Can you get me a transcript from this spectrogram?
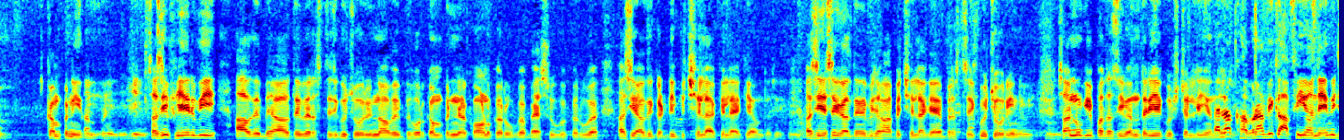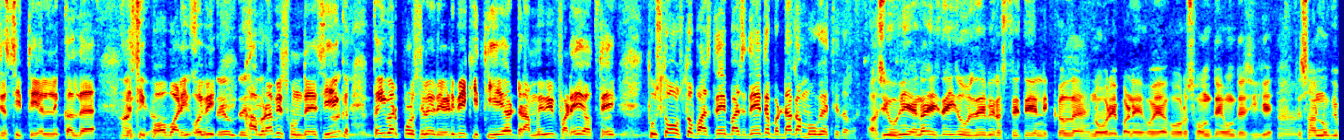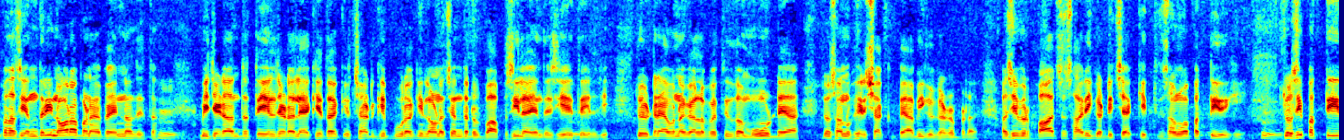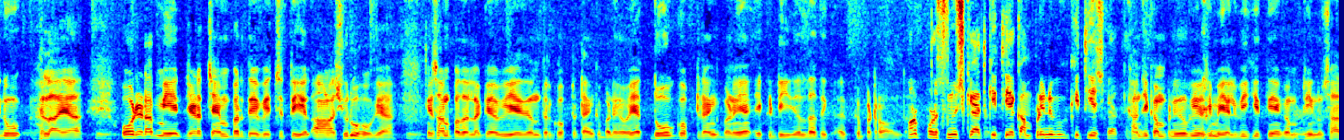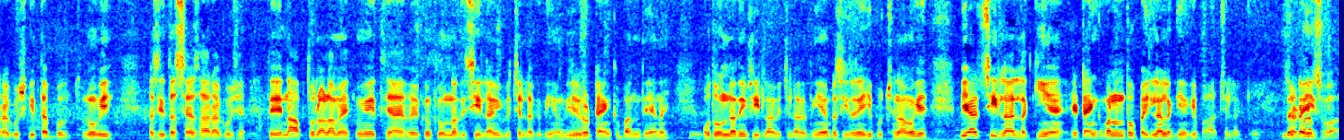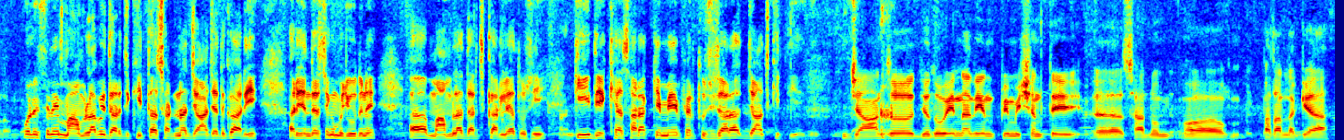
ਕੰਪਨੀ ਦੀ ਕੰਪਨੀ ਦੀ, ਜੀ। ਹੈ ਅਸੀਂ ਫੇਰ ਵੀ ਆਪਦੇ ਬਿਹਾਰ ਦੇ ਵੀ ਰਸਤੇ 'ਚ ਕੋਈ ਚੋਰੀ ਨਾ ਹੋਵੇ ਵੀ ਹੋਰ ਕੰਪਨੀ ਨਾਲ ਕੌਣ ਕਰੂਗਾ ਬੈਸੂਗਾ ਕਰੂਗਾ। ਅਸੀਂ ਆਪਦੀ ਗੱਡੀ ਪਿੱਛੇ ਲਾ ਕੇ ਲੈ ਕੇ ਆਉਂਦੇ ਸੀ। ਅਸੀਂ ਇਸੇ ਗੱਲ ਦੇ ਵੀ ਹਾਂ ਪਿੱਛੇ ਲੈ ਕੇ ਆਏ ਰਸਤੇ 'ਚ ਕੋਈ ਚੋਰੀ ਨਹੀਂ ਹੋਈ। ਸਾਨੂੰ ਕੀ ਪਤਾ ਸੀ ਅੰਦਰ ਹੀ ਇਹ ਕੁਝ ਚੱਲੀ ਜਾਂਦਾ ਪਹਿਲਾਂ ਸੀ। ਖਬਰਾਂ ਵੀ ਕਾਫੀ ਆਉਂਦੀਆਂ ਵੀ ਜੱਸੀ ਤੇਲ ਨਿਕਲਦਾ ਹੈ ਜੱਸੀ ਪੌ ਵਾਲੀ ਉਹ ਵੀ ਸੁਣਦੇ ਹੁੰਦੇ ਸੀ। ਖਬਰਾਂ ਵੀ ਸੁਣਦੇ ਸੀ। ਹਾਂਜੀ, ਹਾਂਜੀ। ਕਈ ਵਾਰ ਪੁਲਿਸ ਨੇ ਰੇਡ ਵੀ ਕੀਤੀ ਹੈ ਡਰਾਮੇ ਵੀ ਫੜੇ ਆ ਉੱਤੇ ਤੁਸੀਂ ਤਾਂ ਉਸ ਤੋਂ ਬਚਦੇ ਬਚਦੇ ਤੇ ਵੱਡਾ ਕੰਮ ਹੋ ਗਿਆ ਇੱਥੇ ਤਾਂ। ਅਸੀਂ ਉਹੀ ਹੈ ਨਾ ਇਸ ਤੇ ਹੀ ਸੋਚਦੇ ਵੀ ਰਸਤੇ ਤੇਲ ਨਿਕਲਦਾ ਹੈ ਨੋਰੇ ਬਣੇ ਹੋਏ ਆ ਹੋਰ ਸੌਂਦੇ ਹੁੰਦੇ ਸੀਗੇ। ਤੇ ਸਾਨੂੰ ਕੀ ਪਤਾ ਸੀ ਅੰਦਰ ਹੀ ਨੋਰਾ ਬਣਿਆ ਪਿਆ ਇਹਨਾਂ ਦੇ ਤਾਂ। ਵੀ ਜਿਹੜਾ ਅੰਦਰ ਤੇਲ ਜਿਹੜਾ ਲੈ ਕੇ ਤਾਂ ਕਿ ਛੱਡ ਕੇ ਪੂਰਾ ਕੀ ਲਾਉਣਾ ਸੀ ਅੰਦਰ ਵਾਪਸ ਹੀ ਲੈ ਜਾਂਦੇ ਸੀ ਇਹ ਤੇਲ ਜੀ। ਜੋ ਡਰਾਈਵਰ ਨਾਲ ਗੱਲ ਕੀਤੀ ਤਾਂ ਮੂੰਹ ਉੱਡਿਆ ਜੋ ਸਾਨੂੰ ਫਿਰ ਸ਼ੱਕ ਪਿਆ ਵੀ ਕੋਈ ਗੜਬੜ ਅਸੀਂ ਫਿਰ ਬਾਅਦ ਚ ਸਾਰੀ ਗੱਡੀ ਚੈੱਕ ਕੀਤੀ ਤੇ ਸਾਨੂੰ ਆ ਪੱਤੀ ਦਿਖੀ। ਜੋ ਅਸੀਂ ਪੱਤੀ ਨੂੰ ਹਿਲਾਇਆ ਉਹ ਜਿਹੜਾ ਮੇਨ ਜਿਹੜਾ ਚੈਂਬਰ ਦੇ ਵਿੱਚ ਤੇਲ ਆਣਾ ਸ਼ੁਰੂ ਹੋ ਗਿਆ ਇਹ ਸਾਨੂੰ ਪਤਾ ਲੱਗਿਆ ਵੀ ਇਹਦੇ ਅੰਦਰ ਗੁਪਤ ਟੈਂਕ ਬਣੇ ਹੋਏ ਆ। ਦੋ ਗੁਪਤ ਟੈਂਕ ਬਣੇ ਆ ਇੱਕ ਡੀਜ਼ਲ ਦਾ ਤੇ ਇੱਕ ਪੈਟਰੋਲ ਦਾ। ਹੁਣ ਪੁਲਿਸ ਨੂੰ ਸ਼ਿਕਾਇਤ ਕੀਤੀ ਹੈ ਕੰਪਨੀ ਨੂੰ ਵੀ ਕੀਤੀ ਹੈ ਸ਼ਿਕਾਇਤ? ਹਾਂਜੀ ਕੰਪਨੀ ਨੂੰ ਵੀ ਅਸੀਂ ਮੇਲ ਵੀ ਕੀਤੀ ਹੈ ਕੰਪਨੀ ਨੂੰ ਸਾਰਾ ਕੁਝ ਕੀਤਾ ਪੁਲਿਸ ਨੂੰ ਵੀ ਅਸੀਂ ਦੱਸਿਆ ਸਾਰਾ ਕੁਝ ਤੇ ਨਾਪਤੋਲ ਵਾਲਾ ਮਹਿਕਮੇ ਇੱਥੇ ਆਏ ਹੋਏ ਕਿਉਂਕਿ ਉਹਨਾਂ ਦੀ ਸੀਲਾਂ ਵੀ ਵਿੱਚ ਲੱਗਦੀਆਂ ਹੁੰਦੀਆਂ ਜਦੋਂ ਟੈਂਕ ਬਣਦੇ ਆ ਨਾ ਉਦੋਂ ਉਹਨਾਂ ਦੀ ਸੀਲਾਂ ਵਿੱਚ ਲੱਗਦੀਆਂ ਬਸ ਅਸੀਂ ਇਹੀ ਪੁੱਛਣਾ ਵਾਂਗੇ ਵੀ ਆਹ ਸੀਲਾਂ ਲੱਗੀਆਂ ਇਹ ਟੈਂਕ ਬਣਨ ਤੋਂ ਪਹਿਲਾਂ ਲੱਗੀਆਂ ਕਿ ਬਾਅਦ ਚ ਲੱਗੀਆਂ? ਸਾਡਾ ਇਹ ਸਵਾਲ ਆ ਪੁਲਿਸ ਨੇ ਮਾਮਲਾ ਵੀ ਦਰਜ ਕੀਤਾ। ਸਾਡੇ ਨਾਲ ਜਾਂਚ ਅਧਿਕਾਰੀ ਅਰਜਿੰਦਰ ਸਿੰਘ ਮੌਜੂਦ ਨੇ। ਅ, ਮਾਮਲਾ ਦਰਜ ਕਰ ਲਿਆ ਤੁਸੀਂ। ਕੀ ਦੇਖਿਆ ਸਾਰਾ? ਕਿਵੇਂ ਫਿਰ ਤੁਸੀਂ ਸਾਰਾ ਜਾਂਚ ਕੀਤੀ ਹੈਗੀ? ਜਾਂਚ ਜਦੋਂ ਇਹਨਾਂ ਦੀ ਇਨਫੋਰਮੇਸ਼ਨ ਤੇ ਅ, ਸਾਨੂੰ ਅ, ਪਤਾ ਲੱਗਿਆ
